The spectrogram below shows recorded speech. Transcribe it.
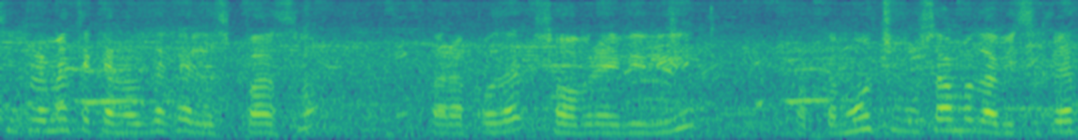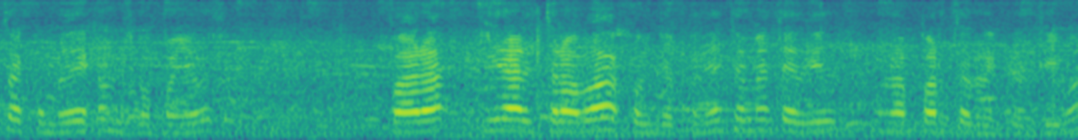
Simplemente que nos deje el espacio para poder sobrevivir porque muchos usamos la bicicleta, como dejan mis compañeros, para ir al trabajo, independientemente de una parte recreativa.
